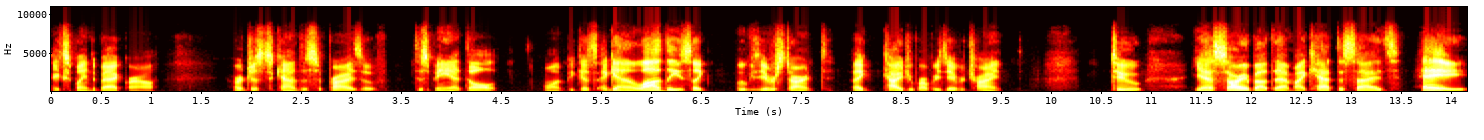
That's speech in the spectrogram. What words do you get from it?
explain the background or just kind of the surprise of this being an adult one. Because again, a lot of these like movies ever start like kaiju properties ever trying to yeah, sorry about that. My cat decides, hey,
